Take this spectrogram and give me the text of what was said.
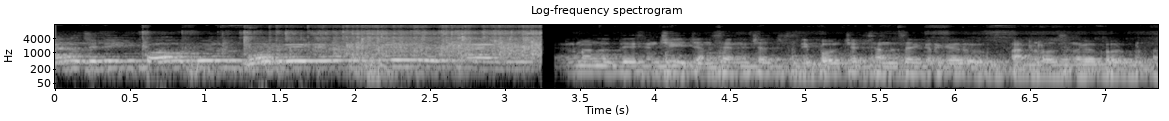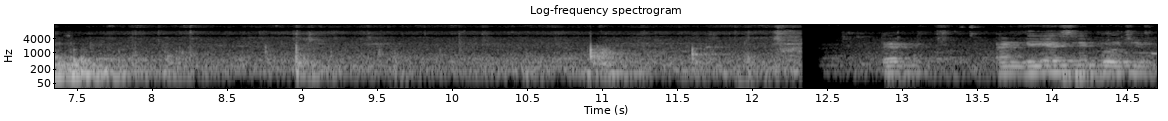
energetic powerful motivator ఉద్దేశించి జనసేన నుంచి శ్రీ పోల్చెట్టి చంద్రశేఖర్ గారు మాట్లాడవలసిందిగా కోరుకుంటున్నాను సార్. అండ్ డిఎస్సి కోచింగ్.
